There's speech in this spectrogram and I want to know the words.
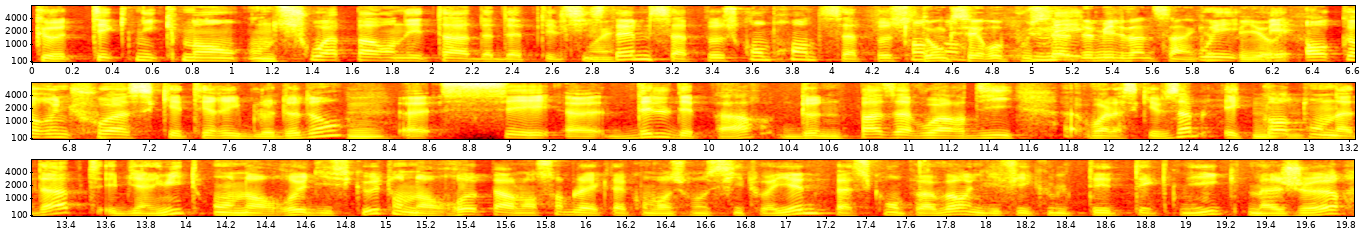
Que techniquement, on ne soit pas en état d'adapter le système, ça peut se comprendre, ça peut s'entendre. Donc c'est repoussé à 2025, oui, mais encore une fois, ce qui est terrible dedans, mm. c'est dès le départ de ne pas avoir dit, voilà ce qui est faisable, et quand on adapte, et eh bien limite, on en discute, on en reparle ensemble avec la Convention citoyenne parce qu'on peut avoir une difficulté technique majeure,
